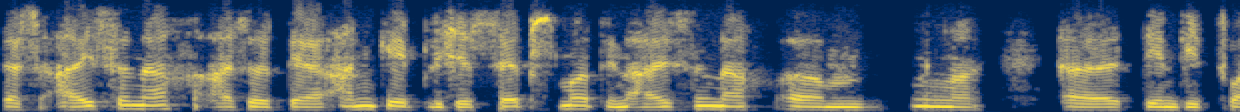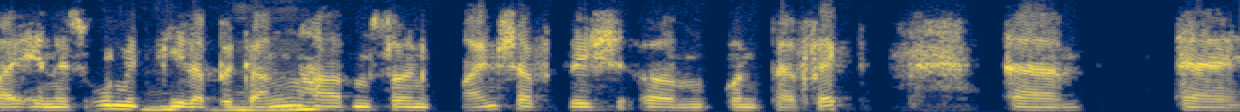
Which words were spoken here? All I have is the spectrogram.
dass Eisenach, also der angebliche Selbstmord in Eisenach, ähm, äh, den die zwei NSU-Mitglieder mhm. begangen haben, sollen gemeinschaftlich ähm, und perfekt, ähm, äh,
